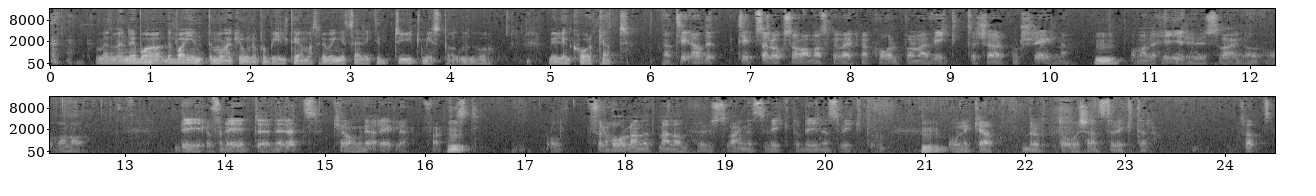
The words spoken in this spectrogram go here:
Men, men det, var, det var inte många kronor på Biltema så det var inget så riktigt dyrt misstag. Men det var möjligen korkat. Jag hade tipsat också om att man skulle verkligen ha koll på de här vikt och körkortsreglerna. Mm. Om man hyr husvagn och om man har bil. För det är, inte, det är rätt krångliga regler faktiskt. Mm. Och förhållandet mellan husvagnens vikt och bilens vikt. Och mm. Olika brutto och tjänstevikter. Så att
